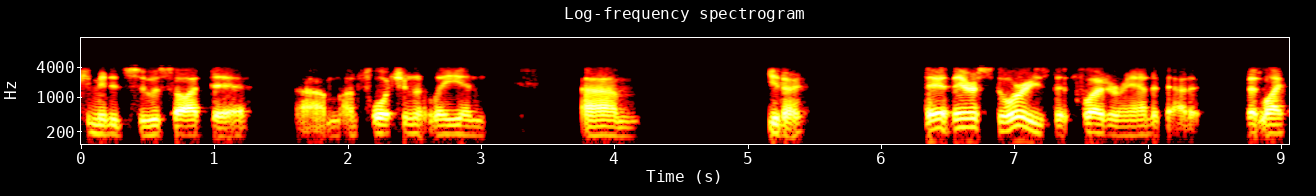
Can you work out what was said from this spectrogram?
committed suicide there, um, unfortunately, and um, you know, there there are stories that float around about it, but like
